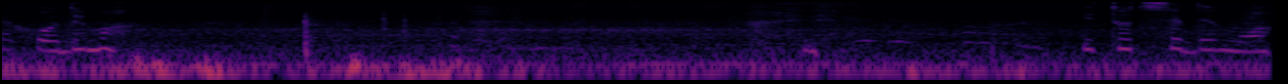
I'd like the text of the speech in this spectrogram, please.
приходимо. І тут сидимо.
